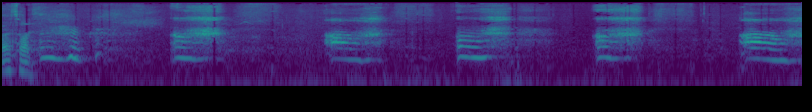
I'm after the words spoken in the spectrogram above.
알았어 알았어 아, 아, 아, 아,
